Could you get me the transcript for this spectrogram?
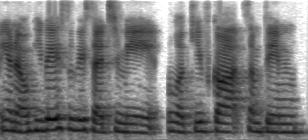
you know, he basically said to me, "Look, you've got something."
